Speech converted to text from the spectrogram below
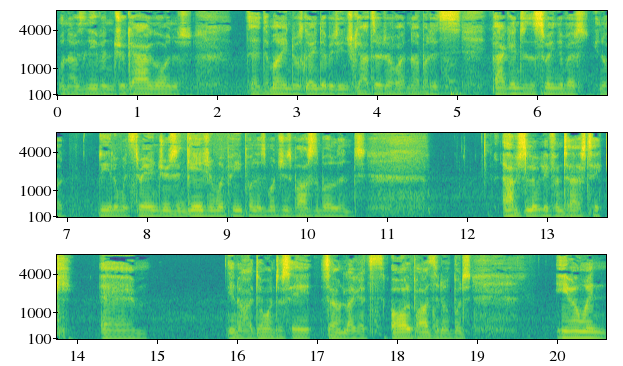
when I was leaving Chicago and it the, the mind was going to be scattered or whatnot but it's back into the swing of it you know dealing with strangers, engaging with people as much as possible, and absolutely fantastic. Um, you know, I don't want to say sound like it's all positive, but even when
